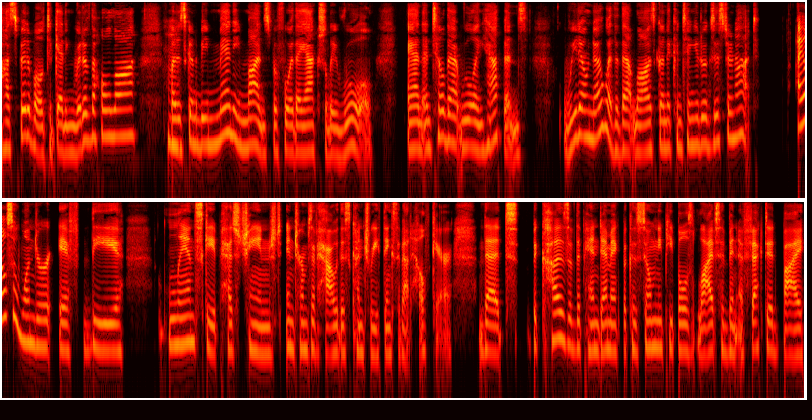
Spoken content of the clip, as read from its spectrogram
hospitable to getting rid of the whole law, hmm. but it's going to be many months before they actually rule. And until that ruling happens, we don't know whether that law is going to continue to exist or not. I also wonder if the landscape has changed in terms of how this country thinks about healthcare. That because of the pandemic, because so many people's lives have been affected by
